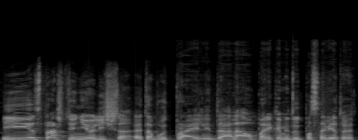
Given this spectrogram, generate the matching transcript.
и спрашивайте у нее лично. Это будет правильнее. Да, она вам порекомендует, посоветует.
